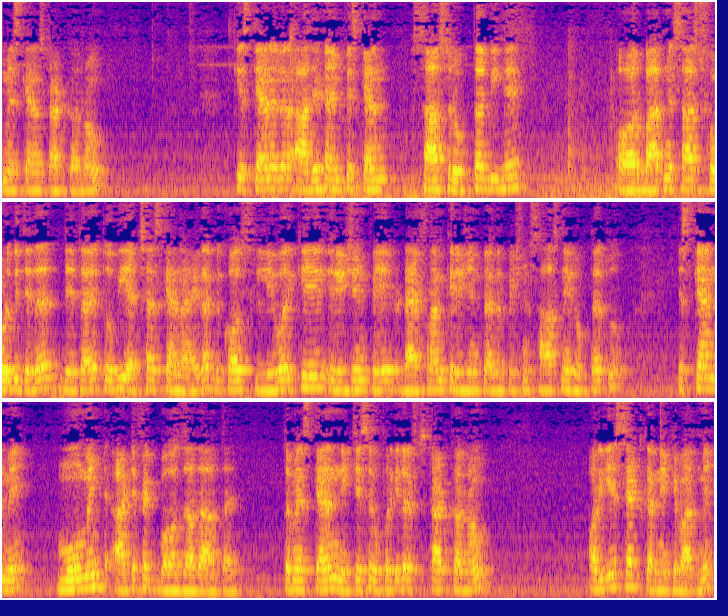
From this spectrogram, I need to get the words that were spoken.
में स्कैन स्टार्ट कर रहा हूँ। कि स्कैन अगर आधे टाइम पे स्कैन सांस रोकता भी है और बाद में सांस छोड़ भी देता देता है तो भी अच्छा स्कैन आएगा बिकॉज़ लिवर के रीजन पे डायफ्राम के रीजन पे अगर पेशेंट सांस नहीं रोकता है तो स्कैन में मूवमेंट आर्टिफेक्ट बहुत ज़्यादा आता है। तो मैं स्कैन नीचे से ऊपर की तरफ़ स्टार्ट कर रहा हूँ और ये सेट करने के बाद में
